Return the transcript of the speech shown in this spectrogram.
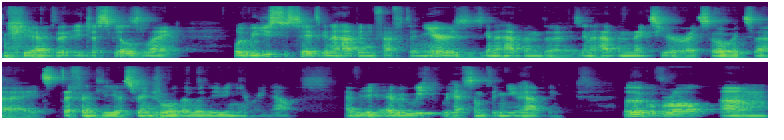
Yeah, it just feels like what we used to say it's going to happen in five 10 years is going to happen, is going to happen next year, right? So it's, uh, it's definitely a strange world that we're living in right now. Every, every week we have something new happening. But look, overall, um,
